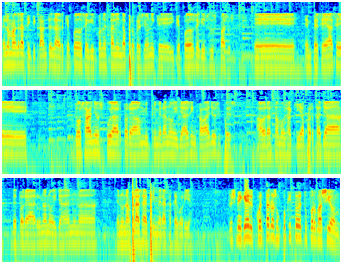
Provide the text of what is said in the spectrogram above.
es lo más gratificante saber que puedo seguir con esta linda profesión y que, y que puedo seguir sus pasos. Eh, empecé hace dos años, pude haber toreado mi primera novillada sin caballos y pues ahora estamos aquí a puerta ya de torear una novillada en una, en una plaza de primera categoría. Luis Miguel, cuéntanos un poquito de tu formación.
